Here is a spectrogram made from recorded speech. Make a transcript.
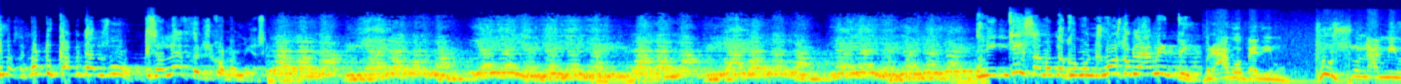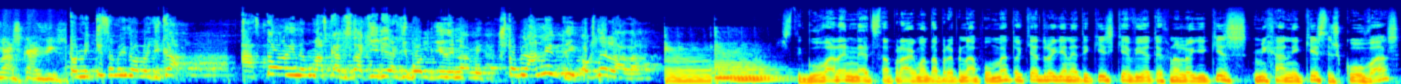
Είμαστε υπέρ του καπιταλισμού, της ελεύθερης οικονομίας. Νικήσαμε τον κομμουνισμό στον πλανήτη. Μπράβο, παιδί μου. Πού σου να μη βασκαδείς. Τον νικήσαμε ιδεολογικά. Αυτό είναι που μας καθιστά κυρίαρχη πολιτική δύναμη. Στον πλανήτη, όχι στην Ελλάδα. Στην Κούβα δεν είναι έτσι τα πράγματα, πρέπει να πούμε. Το Κέντρο Γενετικής και Βιοτεχνολογικής Μηχανικής της Κούβας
